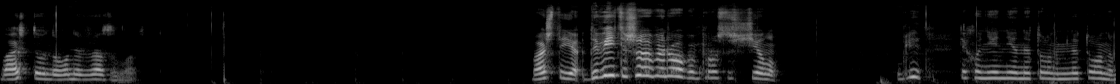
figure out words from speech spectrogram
Бачите, вони вже залазять. Бачите, я. Дивіться, що ми робимо просто з челом. Блін, тихо, ні, ні, не тонем, не тонем.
